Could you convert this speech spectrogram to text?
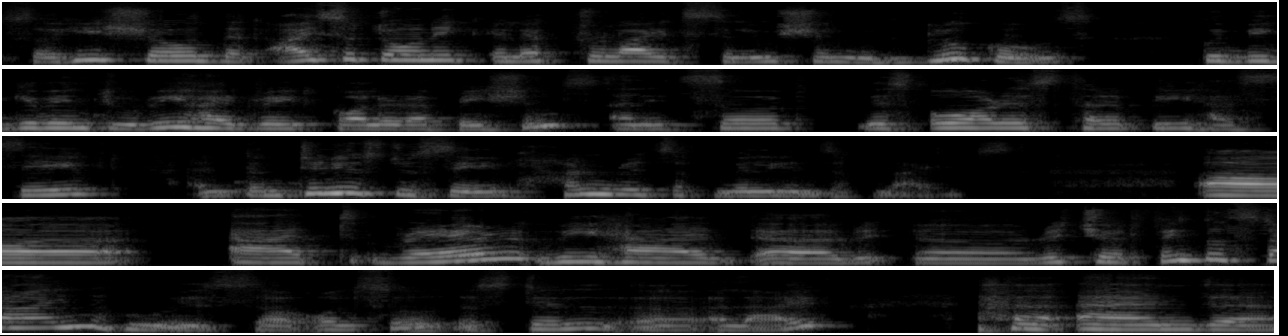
So he showed that isotonic electrolyte solution with glucose could be given to rehydrate cholera patients, and it served, this ORS therapy has saved and continues to save hundreds of millions of lives. Uh, at WRAIR, we had uh, uh, Richard Finkelstein, who is uh, also still uh, alive, and uh,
